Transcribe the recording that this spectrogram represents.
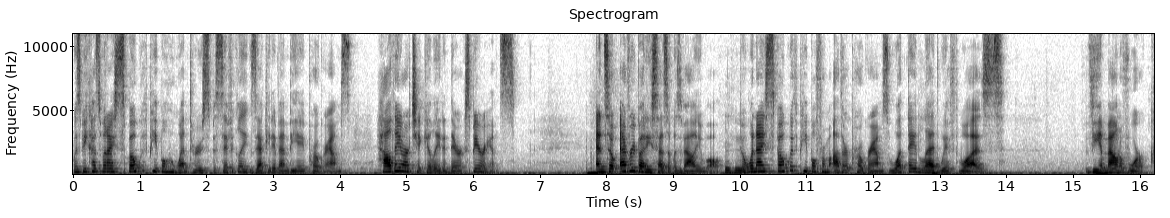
was because when i spoke with people who went through specifically executive mba programs how they articulated their experience. And so everybody says it was valuable. Mm-hmm. But when I spoke with people from other programs, what they led with was the amount of work,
